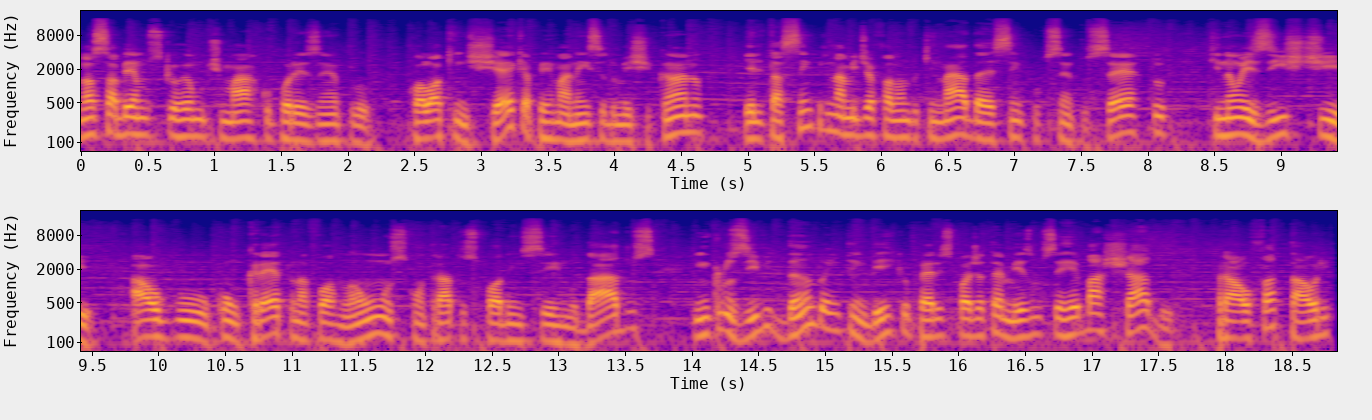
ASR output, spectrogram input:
Nós sabemos que o Helmut Marko, por exemplo, coloca em xeque a permanência do mexicano, ele está sempre na mídia falando que nada é 100% certo, que não existe algo concreto na Fórmula 1, os contratos podem ser mudados, inclusive dando a entender que o Pérez pode até mesmo ser rebaixado para AlphaTauri,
